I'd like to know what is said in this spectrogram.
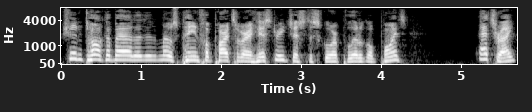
Shouldn't talk about uh, the most painful parts of our history just to score political points. That's right.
